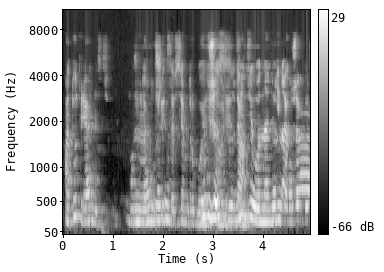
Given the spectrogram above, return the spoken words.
а тут реальность может ну, оглушить совсем другой ужас историю. Да. видео, наверное, тогда, может быть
